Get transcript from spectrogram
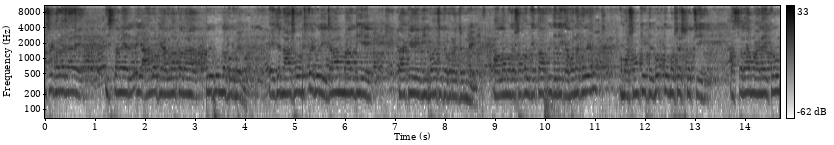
আশা করা যায় ইসলামের এই আলোকে আল্লাহ তারা পরিপূর্ণ করবেন। এই জন্য আসা চেষ্টা করি জান, মাল দিয়ে তাকে নির্বাচিত করার জন্য। আল্লাহ আমাদের সকলকে তাফিক দিয়ে কামনা করে আমার সংক্ষিপ্ত বক্তব্য শেষ করছি। আসসালামু আলাইকুম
